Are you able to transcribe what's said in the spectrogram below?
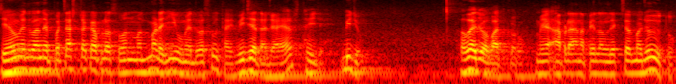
જે ઉમેદવારને પચાસ ટકા પ્લસ વન મત મળે એ ઉમેદવાર શું થાય? વિજેતા જાહેર થઈ જાય. બીજું, હવે જો વાત કરું, મેં આપણે આના પહેલાના લેક્ચરમાં જોયું હતું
